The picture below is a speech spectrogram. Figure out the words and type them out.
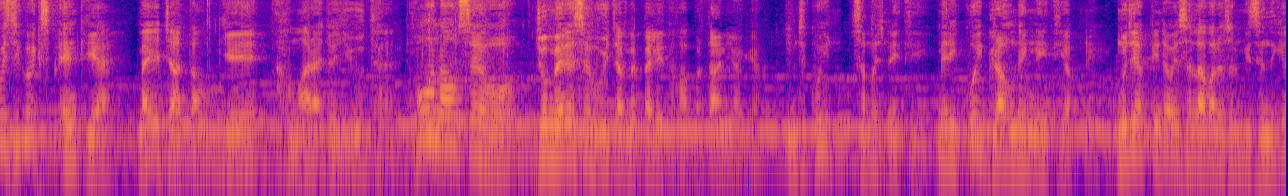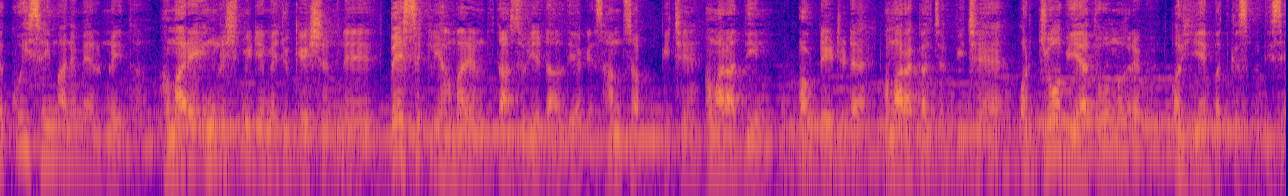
کسی کو ایکسپلین کیا ہے؟ میں یہ چاہتا ہوں کہ ہمارا جو یوتھ ہے، وہ نہ اسے ہو، جو میرے سے ہوئی جب میں پہلی دفعہ برطانیہ گیا۔ مجھے کوئی سمجھ نہیں تھی، میری کوئی گراؤنڈنگ نہیں تھی اپنے۔ مجھے اپنی نبی صلی اللہ علیہ وسلم کی زندگی کا کوئی صحیح معنی میں علم نہیں تھا۔ ہمارے انگلش میڈیم ایجوکیشن نے بیسکلی ہمارے اندر تاثر یہ ڈال دیا کہ ہم سب پیچھے ہیں۔ ہمارا دین آؤٹ ڈیٹڈ ہے، ہمارا کلچر پیچھے ہے، اور جو بھی ہے تو وہ مغرب ہے۔ اور یہ بدقسمتی سے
